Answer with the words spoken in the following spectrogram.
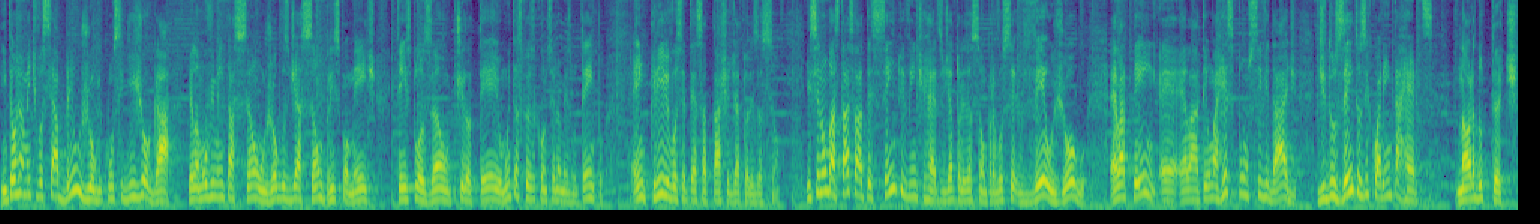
Então, realmente, você abrir um jogo e conseguir jogar pela movimentação, jogos de ação principalmente, tem explosão, tiroteio, muitas coisas acontecendo ao mesmo tempo, é incrível você ter essa taxa de atualização. E se não bastasse ela ter 120 Hz de atualização para você ver o jogo, ela tem, é, ela tem uma responsividade de 240 Hz na hora do touch.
